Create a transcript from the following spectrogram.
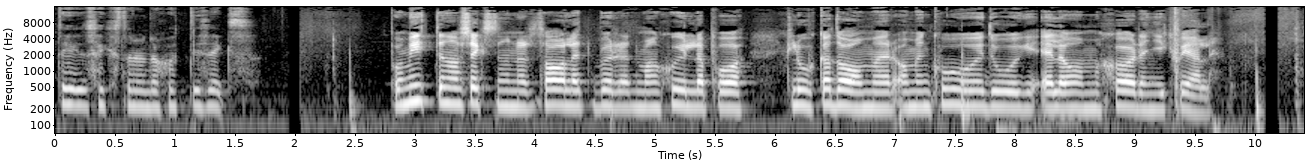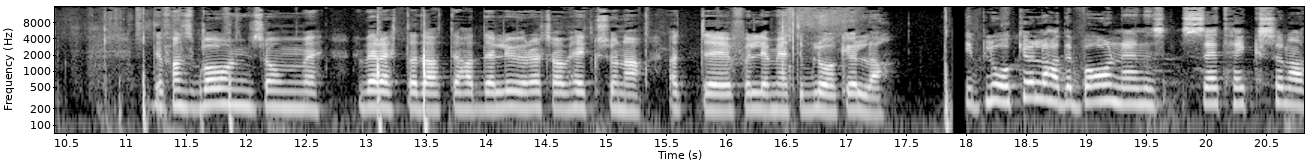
till 1676. På mitten av 1600-talet började man skylla på kloka damer om en ko dog eller om skörden gick fel. Det fanns barn som berättade att de hade lurats av häxorna att eh, följa med till Blåkulla. I Blåkulla hade barnen sett häxorna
